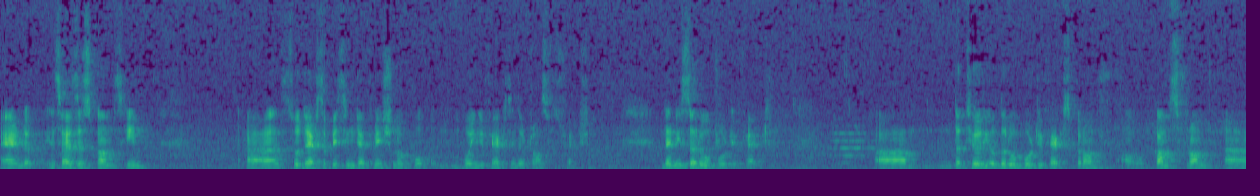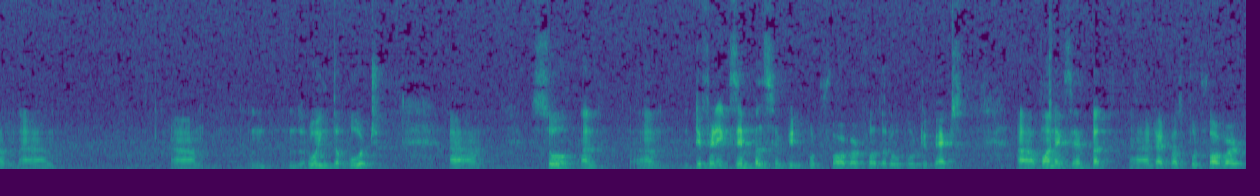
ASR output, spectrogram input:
and incisors comes in. Uh, so that's the basic definition of Bo bowing effects in the transverse fraction. Then is the rowboat effect. Um, the theory of the rowboat effects from, uh, comes from um, um, um rowing the boat. Uh, so, uh, um, different examples have been put forward for the rowboat effects. Uh, one example uh, that was put forward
